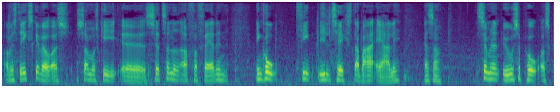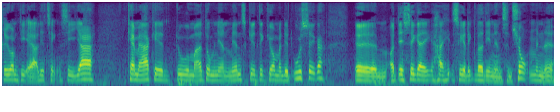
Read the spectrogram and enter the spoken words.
Og hvis det ikke skal være os, så måske øh, sætte sig ned og forfatte en, en god, fin lille tekst, der bare er ærlig. Altså, simpelthen øve sig på at skrive om de ærlige ting og sige, jeg kan mærke, at du er meget dominerende menneske, det gjorde mig lidt usikker, øh, og det sikkert ikke, har helt sikkert ikke været din intention, men øh,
